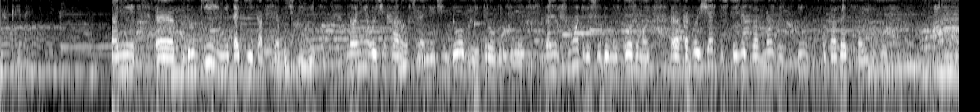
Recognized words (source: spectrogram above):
искренность. Они э, другие, не такие, как все обычные дети, но они очень хорошие, они очень добрые, трогательные. На них смотришь и думаешь, боже мой, э, какое счастье, что есть возможность им показать свою любовь.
